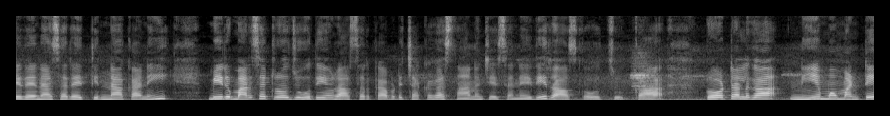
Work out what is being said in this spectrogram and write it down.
ఏదైనా సరే తిన్నా కానీ మీరు మరుసటి రోజు ఉదయం రాస్తారు కాబట్టి చక్కగా స్నానం చేసి అనేది రాసుకోవచ్చు. కా టోటల్గా నియమం అంటే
